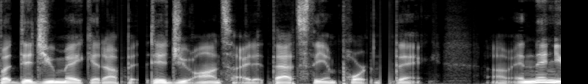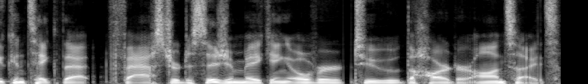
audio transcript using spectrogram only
but did you make it up? It did you onsight it? That's the important thing. Um, and then you can take that faster decision making over to the harder onsights.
